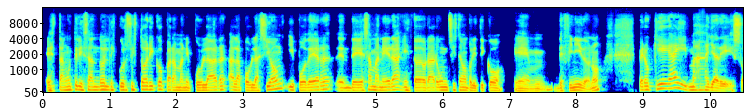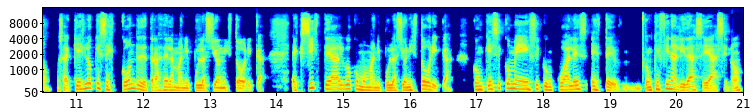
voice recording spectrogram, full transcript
Están utilizando el discurso histórico para manipular a la población y poder eh, de esa manera instaurar un sistema político em, definido, ¿no? Pero ¿qué hay más allá de eso? O sea, ¿qué es lo que se esconde detrás de la manipulación histórica? ¿Existe algo como manipulación histórica? ¿Con qué se come eso y con cuáles, este, con qué finalidad se hace, ¿no?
